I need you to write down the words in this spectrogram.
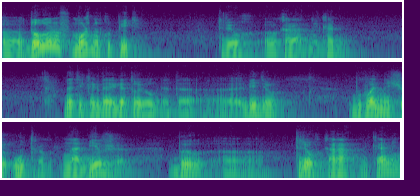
э, долларов можно купить трехкаратный камень. Знаете, когда я готовил это э, видео, буквально еще утром на бирже был э, трехкаратный камень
